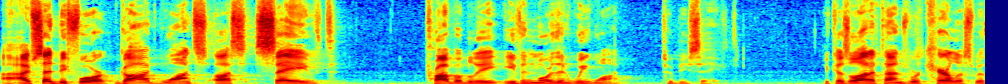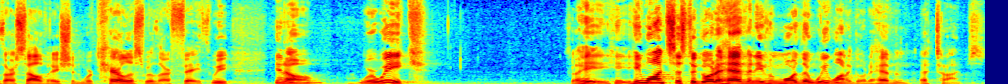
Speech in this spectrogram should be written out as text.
I've said before, God wants us saved probably even more than we want to be saved. Because a lot of times we're careless with our salvation, we're careless with our faith. We, you know, we're weak. So he, he, he wants us to go to heaven even more than we want to go to heaven at times.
